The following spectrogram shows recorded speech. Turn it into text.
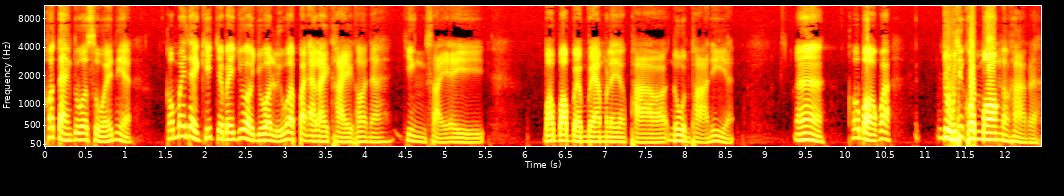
เขาแต่งตัวสวยเนี่ยเขาไม่ได้คิดจะไปยั่วยวนหรือว่าไปอะไรใครเขานะยิ่งใส่ไอ้ บ๊อบบ๊อบแบมแบมอะไรผ่านู่นผ่านี่อะเออเขาบอกว่าอยู่ที่คนมองต่างหากแหละ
